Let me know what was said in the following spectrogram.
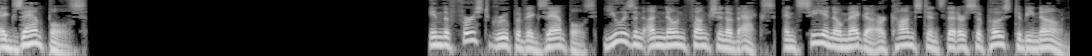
Examples In the first group of examples, u is an unknown function of x, and c and omega are constants that are supposed to be known.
